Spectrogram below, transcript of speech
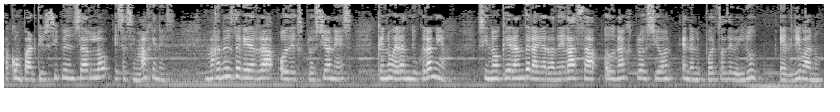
a compartir sin pensarlo esas imágenes. Imágenes de guerra o de explosiones que no eran de Ucrania, sino que eran de la guerra de Gaza o de una explosión en el puerto de Beirut, el Líbano.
